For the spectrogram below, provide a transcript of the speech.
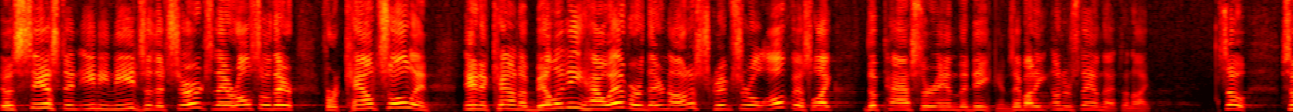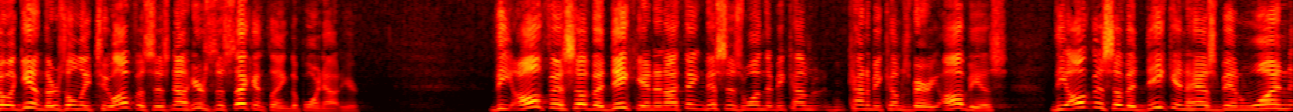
assist in any needs of the church. They are also there for counsel and, and accountability. However, they're not a scriptural office like the pastor and the deacons. Everybody understand that tonight? So so again, there's only two offices. Now, here's the second thing to point out here. The office of a deacon, and I think this is one that become, kind of becomes very obvious. The office of a deacon has been one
